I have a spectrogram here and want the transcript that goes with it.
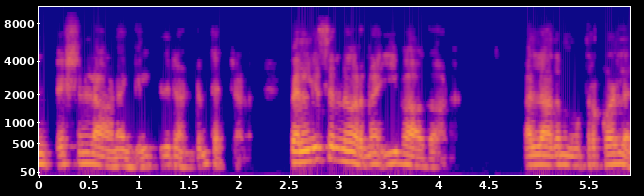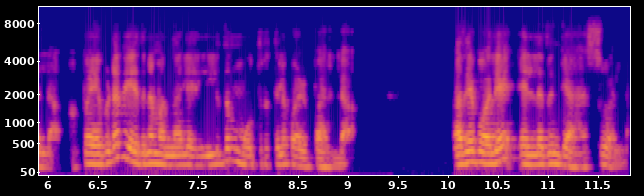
ഇൻഫെക്ഷനിലാണെങ്കിൽ ഇത് രണ്ടും തെറ്റാണ്. പെൽവിസ് എന്ന് പറഞ്ഞാൽ ഈ ഭാഗമാണ്. അല്ലാതെ മൂത്രക്കുഴലല്ല. അപ്പൊ എവിടെ വേദന വന്നാലും എല്ലതും മൂത്രത്തിൽ പഴുപ്പല്ല. അതേപോലെ എല്ലതും ഗ്യാസും അല്ല.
